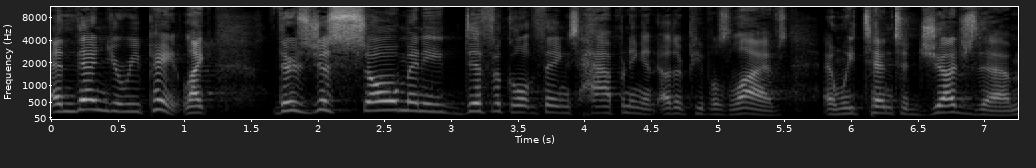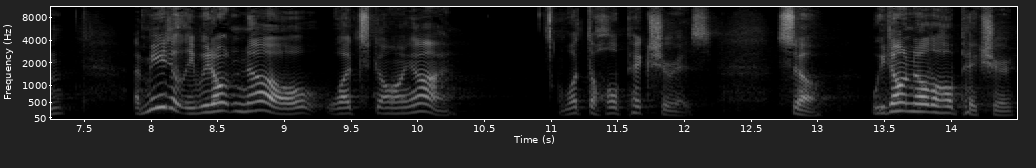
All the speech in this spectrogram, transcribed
and then you repaint. Like, there's just so many difficult things happening in other people's lives, and we tend to judge them immediately. We don't know what's going on, what the whole picture is. So, we don't know the whole picture.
